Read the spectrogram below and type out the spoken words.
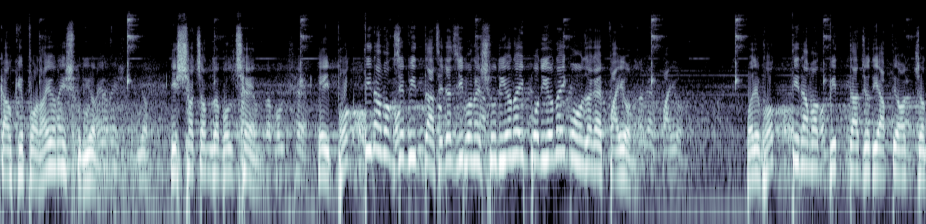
কাউকে পড়াইও নাই, শুনিও নাই। ঈশ্বরচন্দ্র বলছেন, এই ভক্তি নামক যে বিদ্যা সেটা জীবনে শুনিও নাই, পড়িও নাই, কোনো জায়গায় পাইও না। বলে, ভক্তি নামক বিদ্যা যদি আপনি অর্জন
